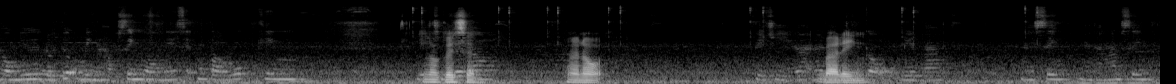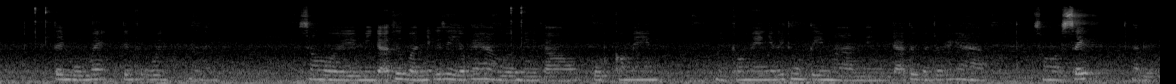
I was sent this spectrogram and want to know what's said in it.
hầu như đối tượng mình là học sinh rồi nên sẽ không có working Location. Hà Nội. Địa chỉ Ba Đình. cậu điền vào ngày sinh ngày tháng năm sinh. Tên bố mẹ tên phụ huynh. Xong rồi mình đã tư vấn những cái gì cho khách hàng rồi mình vào cột comment. Mình comment những cái thông tin mà mình đã tư vấn cho khách hàng. Xong rồi save là được.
